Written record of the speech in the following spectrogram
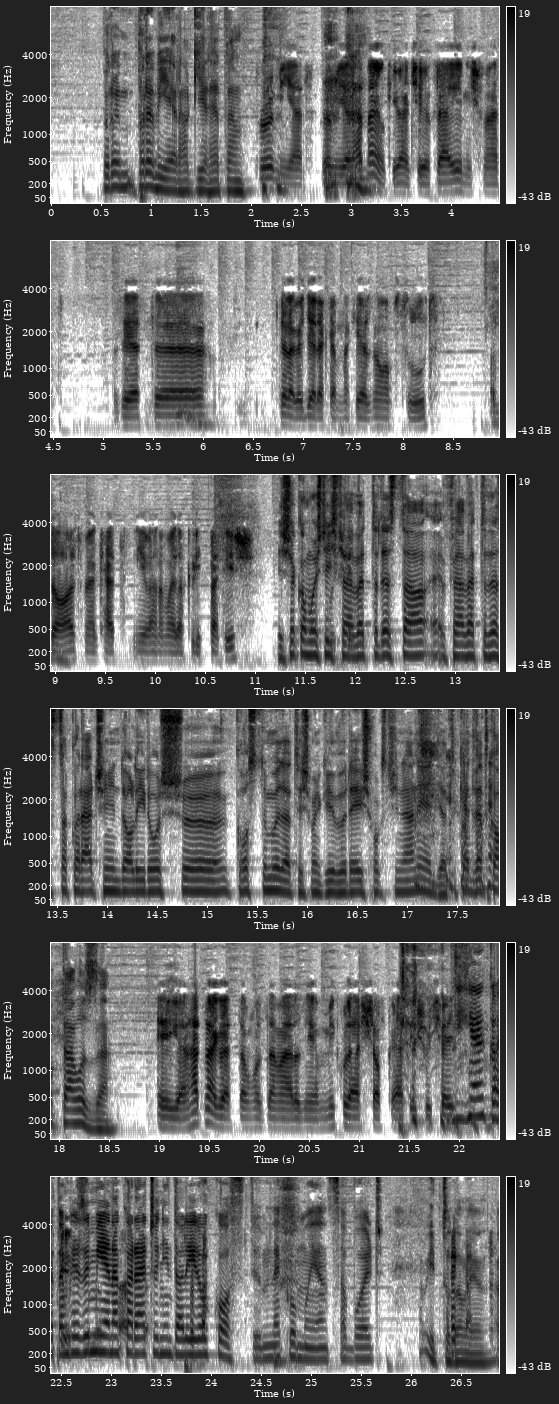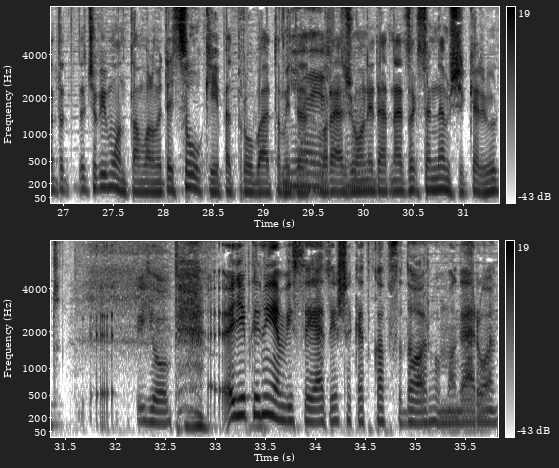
Prem- Premier, ha kérhetem. Premier, premier. Hát nagyon kíváncsi vagyok rá én is, mert azért uh, tényleg a gyerekemnek érzem abszolút a dalt, meg hát nyilván majd a klippet is. És akkor most így felvetted ezt a, felvetted ezt a karácsonyi dalírós kosztümödet, és mondjuk jövőre is fogsz csinálni egyet? Kedvet kaptál hozzá? Igen, hát megvettem hozzá már az ilyen Mikulás sapkát is, úgyhogy... Igen, akartam kérdezni, milyen a karácsonyi dalíró kosztüm, ne komolyan Szabolcs. Mit tudom én? Hát, de csak úgy mondtam valamit, egy szóképet próbáltam Ja, ide értem. varázsolni, de hát ezek szerint nem sikerült. Jó. Egyébként milyen visszajelzéseket kapsz a dalról magáról?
